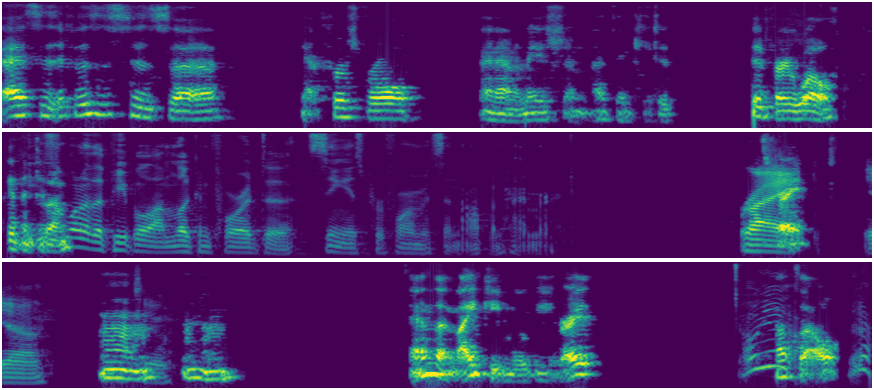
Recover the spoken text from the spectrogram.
as if this is his uh yeah first role in animation, I think he did did very well given He's to him. one of the people I'm looking forward to seeing his performance in Oppenheimer. Right. right. Yeah. Mhm, too. mhm. And the Nike movie, right? Oh yeah, That's out. yeah.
